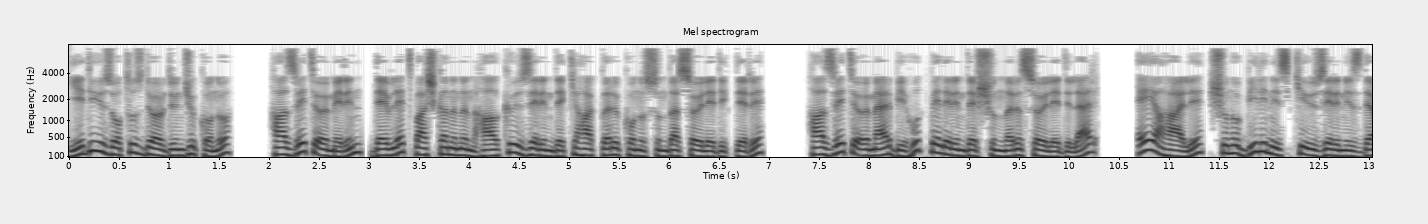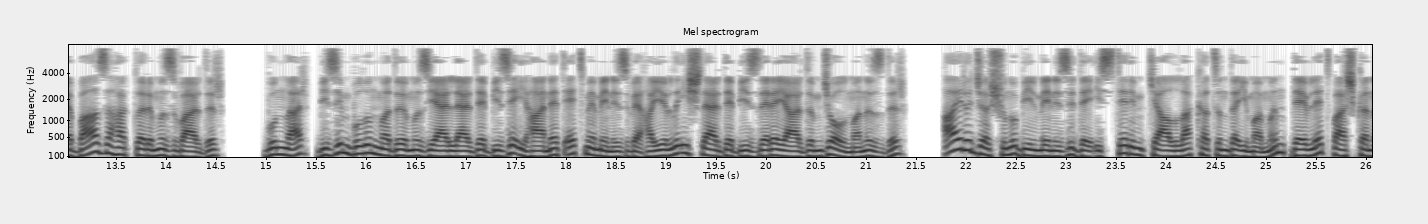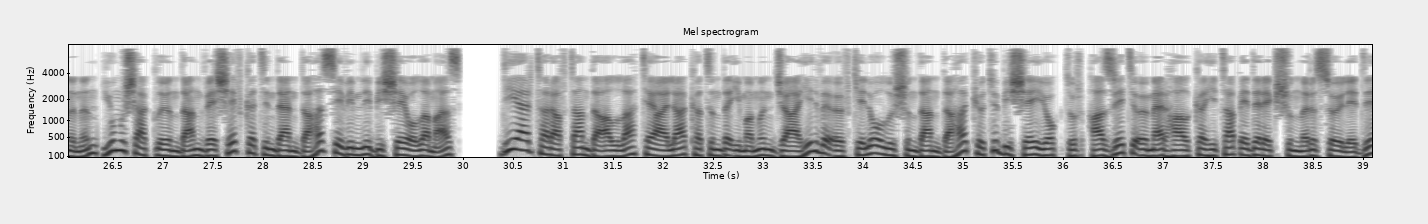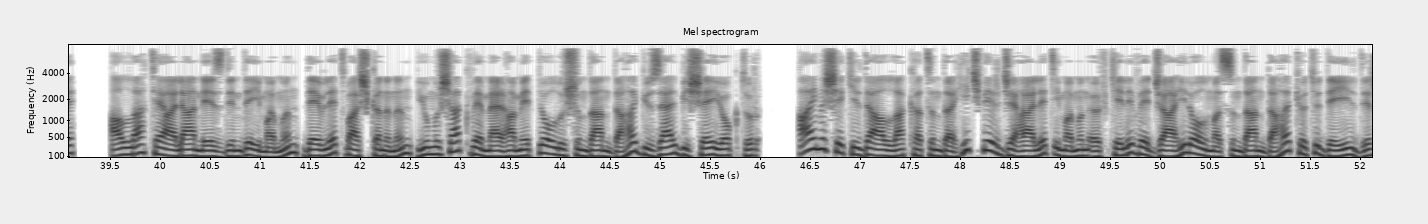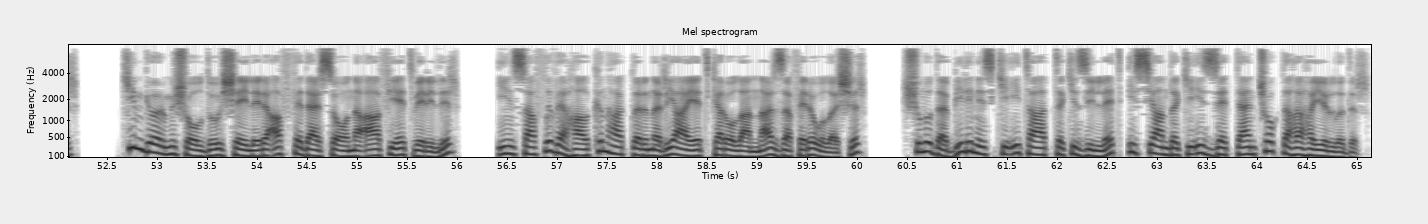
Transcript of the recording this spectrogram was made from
734. konu, Hazreti Ömer'in, devlet başkanının halkı üzerindeki hakları konusunda söyledikleri, Hazreti Ömer bir hutbelerinde şunları söylediler, Ey ahali, şunu biliniz ki üzerinizde bazı haklarımız vardır, bunlar, bizim bulunmadığımız yerlerde bize ihanet etmemeniz ve hayırlı işlerde bizlere yardımcı olmanızdır, Ayrıca şunu bilmenizi de isterim ki Allah katında imamın, devlet başkanının, yumuşaklığından ve şefkatinden daha sevimli bir şey olamaz, Diğer taraftan da Allah Teala katında imamın cahil ve öfkeli oluşundan daha kötü bir şey yoktur. Hazreti Ömer halka hitap ederek şunları söyledi, Allah Teala nezdinde imamın, devlet başkanının, yumuşak ve merhametli oluşundan daha güzel bir şey yoktur. Aynı şekilde Allah katında hiçbir cehalet imamın öfkeli ve cahil olmasından daha kötü değildir. Kim görmüş olduğu şeyleri affederse ona afiyet verilir. İnsaflı ve halkın haklarına riayetkar olanlar zafere ulaşır. Şunu da biliniz ki itaattaki zillet, isyandaki izzetten çok daha hayırlıdır.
